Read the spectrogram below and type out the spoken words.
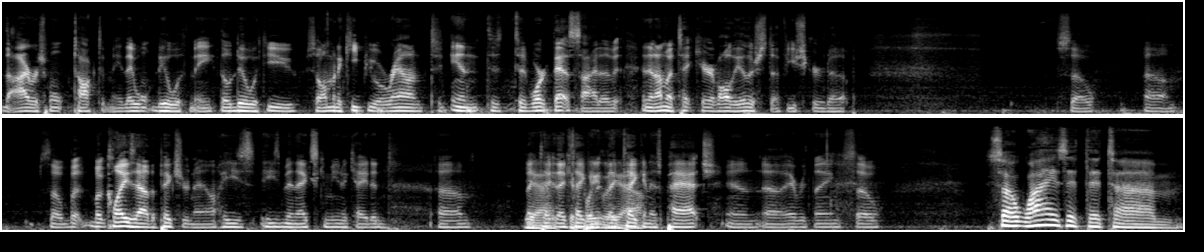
the Irish won't talk to me. They won't deal with me. They'll deal with you. So I'm going to keep you around to in to, to work that side of it, and then I'm going to take care of all the other stuff you screwed up. So, um, so, but but Clay's out of the picture now. He's he's been excommunicated. Um, they Yeah, ta- they've taken they've taken his patch and uh, everything. So So why is it that um,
